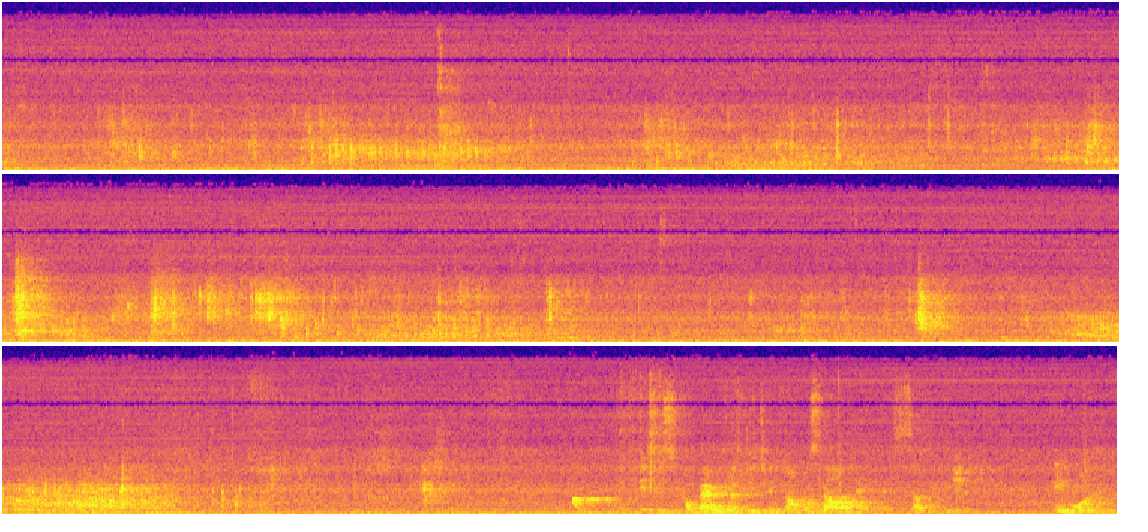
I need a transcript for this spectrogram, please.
And this is comparison between normal cell and cancer cell division. Day one.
